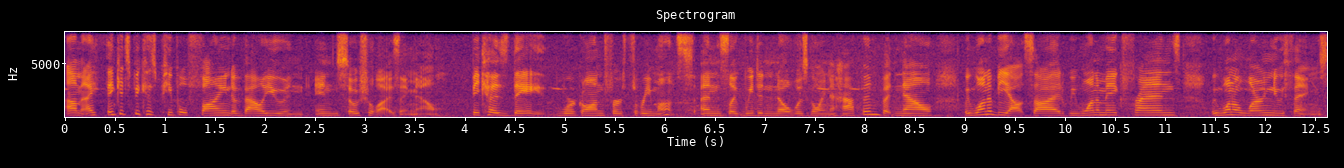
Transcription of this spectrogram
Um, I think it's because people find a value in, in socializing now because they were gone for three months and it's like we didn't know what was going to happen but now we want to be outside we want to make friends we want to learn new things.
